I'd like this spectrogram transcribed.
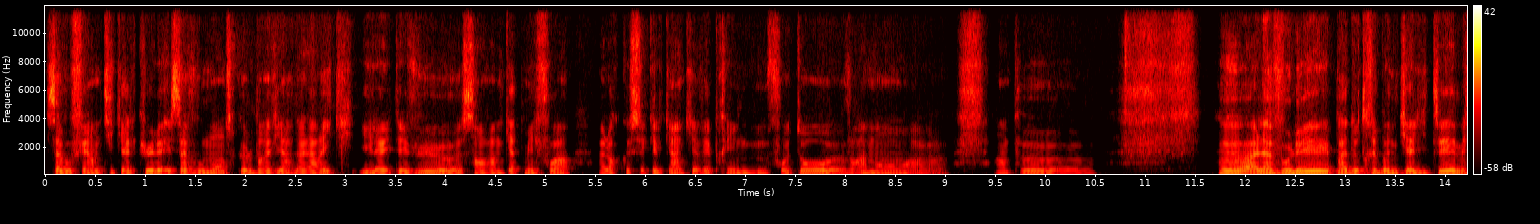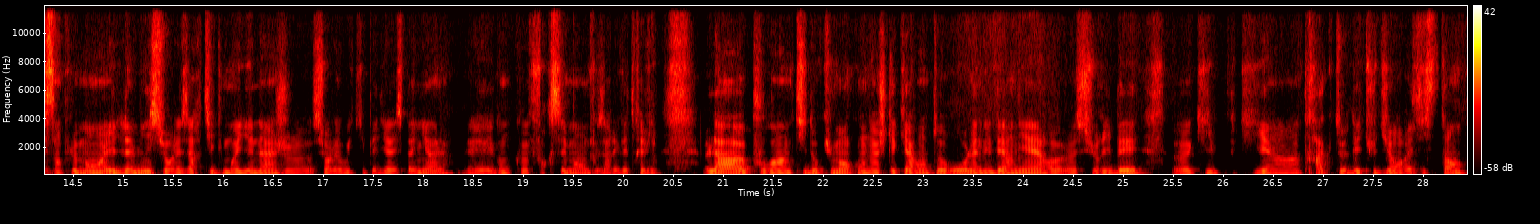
ça vous fait un petit calcul et ça vous montre que le bréviaire d'Alaric, il a été vu 124 euh, 000 fois, alors que c'est quelqu'un qui avait pris une photo euh, vraiment euh, un peu à la volée, pas de très bonne qualité, mais simplement, il l'a mis sur les articles Moyen-Âge euh, sur la Wikipédia espagnole. Et donc, euh, forcément, vous arrivez très vite. Là, pour un petit document qu'on a acheté 40 euros l'année dernière sur eBay, qui, qui, est un tract d'étudiants résistants,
